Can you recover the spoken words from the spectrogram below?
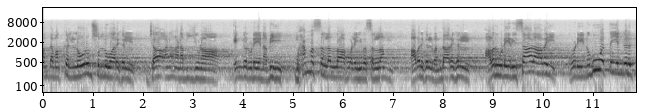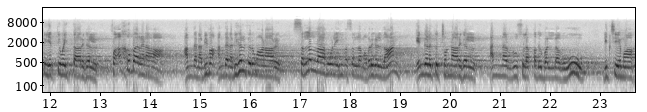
அந்த மக்கள் எல்லோரும் சொல்லுவார்கள் ஜானா நபியுனா. எங்களுடைய நபி முஹம்மது ஸல்லல்லாஹு அலைஹி வசல்லம் அவர்கள் வந்தார்கள். அவர்களுடைய ரிசாலாவை அவருடைய நுபுவத்தை எங்களுக்கு எத்தி வைத்தார்கள். அந்த நபிமா அந்த நபிகள் பெருமானார் சல்லல்லாஹு அலஹி வசல்லம் அவர்கள்தான் எங்களுக்கு சொன்னார்கள் அன்னர் ருசுல கதுபல்லகு நிச்சயமாக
